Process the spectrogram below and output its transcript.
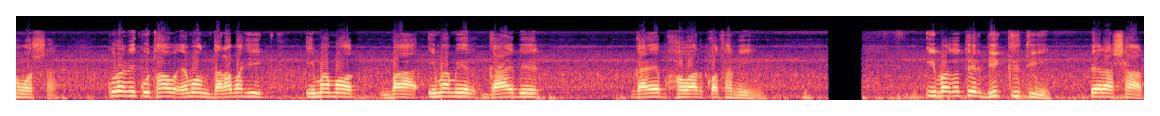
সমস্যা। কোরআনে কোথাও এমন ধারাবাহিক ইমামত বা ইমামের গায়েবে, গায়েব হওয়ার কথা নেই। ইবাদতের বিকৃতি প্যারা সাত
